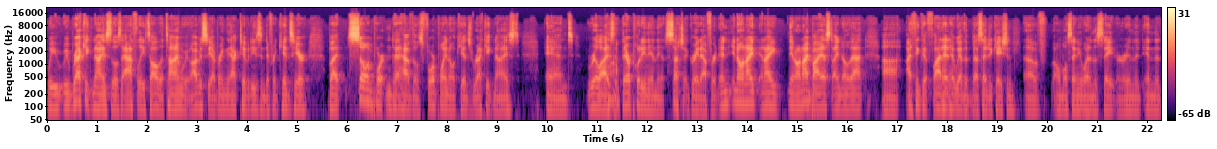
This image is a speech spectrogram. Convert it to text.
we we recognize those athletes all the time. We obviously I bring the activities and different kids here, but so important to have those 4.0 kids recognized and realize that they're putting in such a great effort. And you know, and I and I you know, and I biased. I know that. Uh, I think that Flathead we have the best education of almost anyone in the state or in the in the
